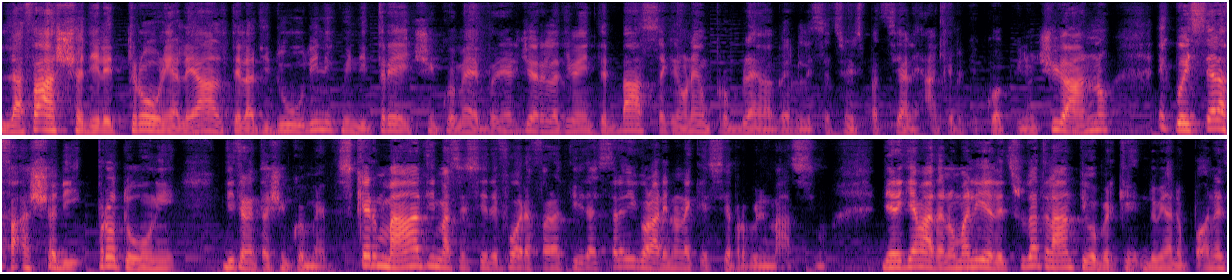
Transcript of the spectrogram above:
la fascia di elettroni alle alte latitudini, quindi 3-5 MeV, energia relativamente bassa che non è un problema per le stazioni spaziali, anche perché qua qui non ci vanno, e questa è la fascia di protoni di 35 MeV. Schermati, ma se siete fuori a fare attività extraveicolari non è che sia proprio il massimo. Viene chiamata anomalia del Sud Atlantico perché, indovinate un po', nel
